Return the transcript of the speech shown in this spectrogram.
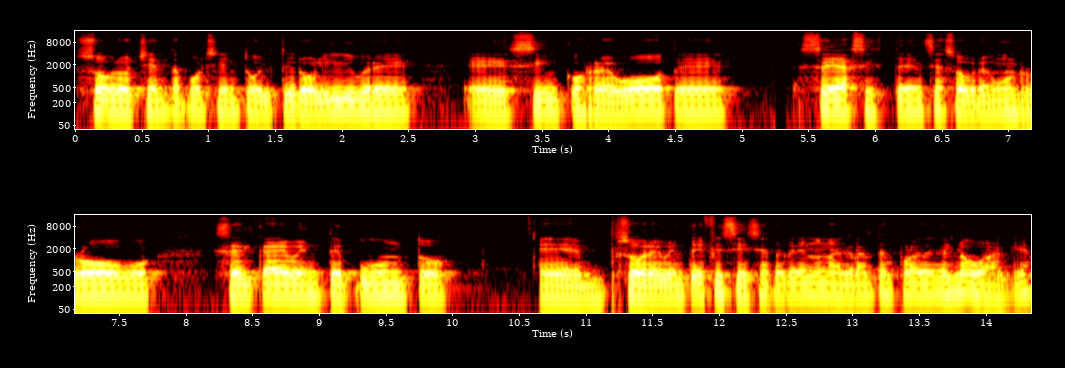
sobre 80% del tiro libre, 5 eh, rebotes, 6 asistencias sobre un robo, cerca de 20 puntos, eh, sobre 20 de eficiencia. Está teniendo una gran temporada en Eslovaquia.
